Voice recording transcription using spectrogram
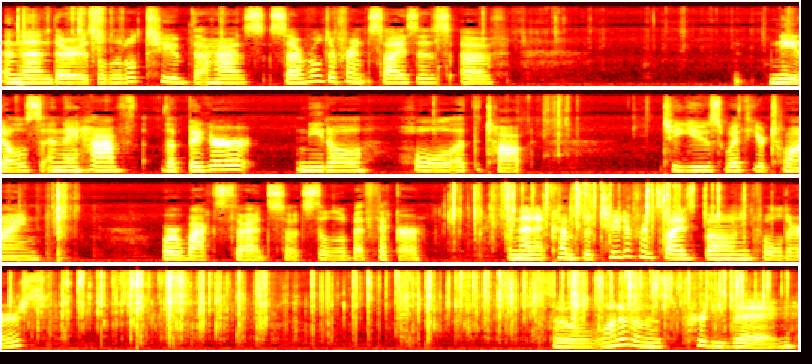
And then there is a little tube that has several different sizes of needles and they have the bigger needle hole at the top to use with your twine or wax thread so it's a little bit thicker. And then it comes with two different size bone folders So one of them is pretty big,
